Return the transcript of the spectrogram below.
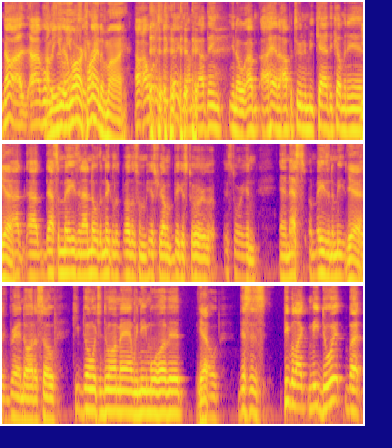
No, I I want. I mean, say, you you are a client of mine. I, I want to say thank you. I mean, I think you know, I, I had an opportunity to meet Kathy coming in. Yeah. I, I, that's amazing. I know the Nicholas brothers from history. I'm a big historian, historian, and that's amazing to meet. Yeah. granddaughter. So keep doing what you're doing, man. We need more of it. Yeah, this is people like me do it, but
